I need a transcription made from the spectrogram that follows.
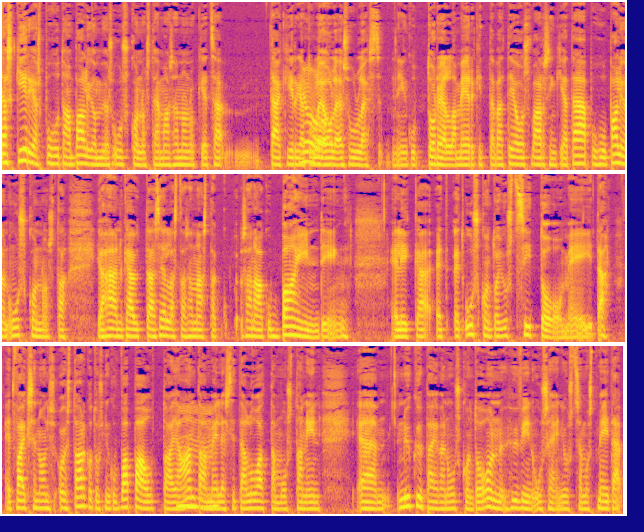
Tässä kirjassa puhutaan paljon myös uskonnosta ja mä oon sanonutkin, että tämä kirja Joo. tulee olemaan sulle niin kuin todella merkittävä teos varsinkin. Ja tämä puhuu paljon uskonnosta ja hän käyttää sellaista sanasta, sanaa kuin binding. Eli että et uskonto just sitoo meitä. Että vaikka sen olisi, olisi tarkoitus niin kuin vapauttaa ja mm. antaa meille sitä luottamusta, niin ä, nykypäivän uskonto on hyvin usein just semmoista meitä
